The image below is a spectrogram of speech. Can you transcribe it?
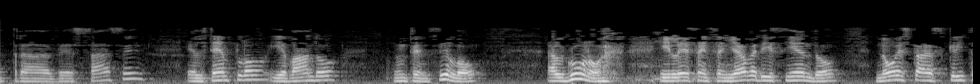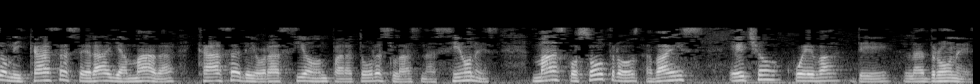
atravesase el templo llevando un utensilio alguno y les enseñaba diciendo, no está escrito mi casa será llamada casa de oración para todas las naciones, mas vosotros habéis hecho cueva de ladrones.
